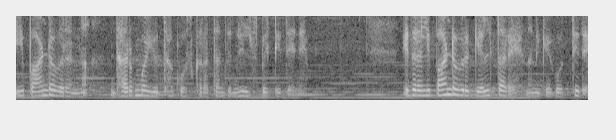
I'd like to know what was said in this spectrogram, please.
ಈ ಪಾಂಡವರನ್ನು ಧರ್ಮ ಯುದ್ಧಕ್ಕೋಸ್ಕರ ತಂದು ನಿಲ್ಲಿಸ್ಬಿಟ್ಟಿದ್ದೇನೆ. ಇದರಲ್ಲಿ ಪಾಂಡವರು ಗೆಲ್ತಾರೆ, ನನಗೆ ಗೊತ್ತಿದೆ.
